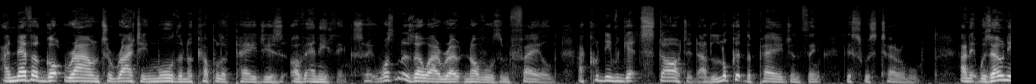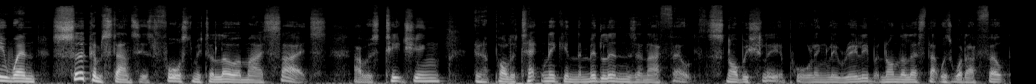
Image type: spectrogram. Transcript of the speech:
I never got round to writing more than a couple of pages of anything. So it wasn't as though I wrote novels and failed. I couldn't even get started. I'd look at the page and think, this was terrible. And it was only when circumstances forced me to lower my sights. I was teaching in a polytechnic in the Midlands and I felt snobbishly, appallingly really, but nonetheless that was what I felt.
